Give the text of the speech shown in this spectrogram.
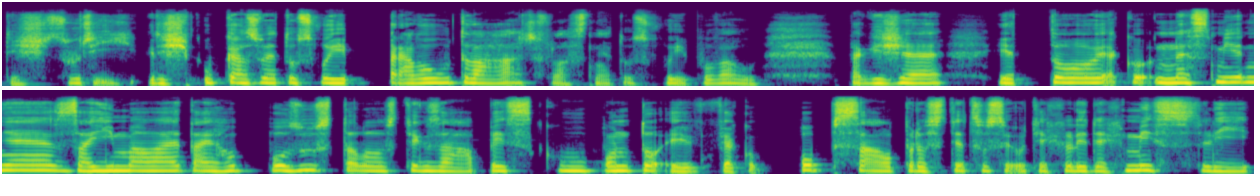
když zuří, když ukazuje tu svoji pravou tvář, vlastně tu svoji povahu. Takže je to jako nesmírně zajímavé, ta jeho pozůstalost těch zápisků, on to i jako popsal prostě, co si o těch lidech myslí,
